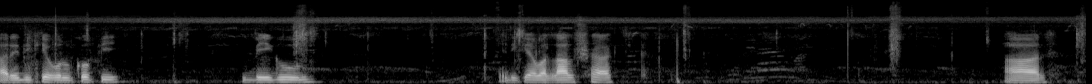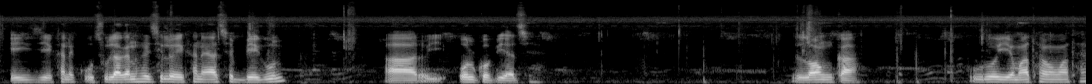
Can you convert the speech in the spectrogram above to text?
আর এদিকে ওলকপি, বেগুন, এদিকে আবার লাল শাক। আর এই যে এখানে কচু লাগানো হয়েছিল, এখানে আছে বেগুন আর ওই ওলকপি আছে। লঙ্কা, পুরো ইয়ে মাথা ও মাথা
